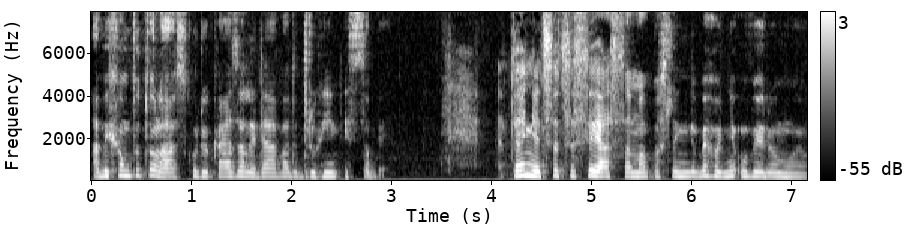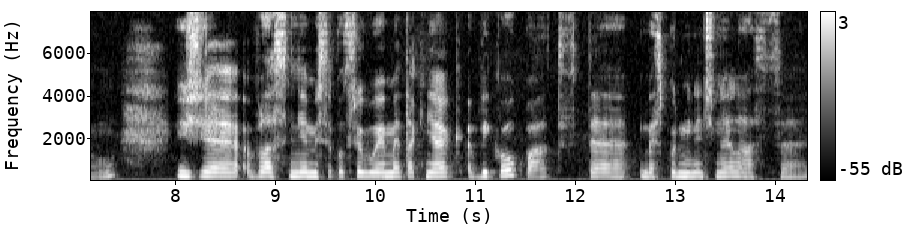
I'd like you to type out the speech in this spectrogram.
abychom tuto lásku dokázali dávat druhým i sobě. To je něco, co si já sama poslední době hodně uvědomuju, že vlastně my se potřebujeme tak nějak vykoupat v té bezpodmínečné lásce,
